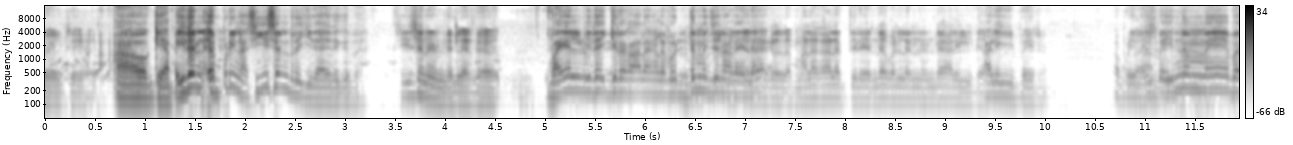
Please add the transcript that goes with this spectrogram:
வயல் செய்கிறது ஆ ஓகே. அப்போ இதன் எப்படிண்ணா? சீசன் இருக்குதா இதுக்கு இப்போ? சீசன் இல்லை வயல் விதைக்கிற காலங்களை விட்டு மிச்ச நாளையில் மழை காலத்தில் இருந்தால் வெள்ளம் நின்று அழுகிடு அழுகி போயிடும் அப்படின்னா இப்போ இன்னுமே இப்போ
